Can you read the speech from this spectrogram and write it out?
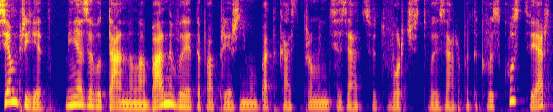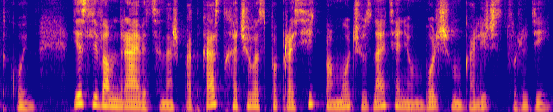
Всем привет! Меня зовут Анна Лобанова, и это по-прежнему подкаст про монетизацию творчества и заработок в искусстве ArtCoin. Если вам нравится наш подкаст, хочу вас попросить помочь узнать о нем большему количеству людей.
